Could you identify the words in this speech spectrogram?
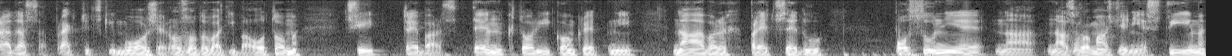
Rada sa prakticky môže rozhodovať iba o tom, či treba ten, ktorý konkrétny návrh predsedu posunie na, na zhromaždenie s tým,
